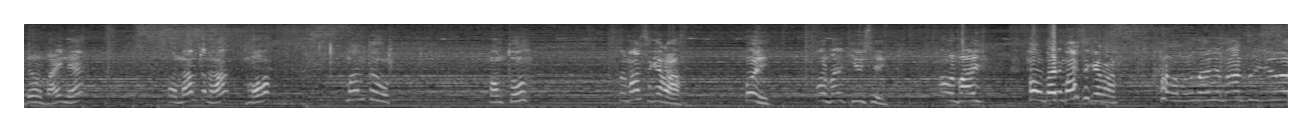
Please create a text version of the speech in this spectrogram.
ওইটা আমার ভাই না ও মাম তো না? হ মাম তো মাম তো তোর মারছে কেনা ওই, আমার ভাই কি হয়েছে? আমার ভাই আমার ভাই মারছে কেনা আমার ভাই মারছে কেনা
